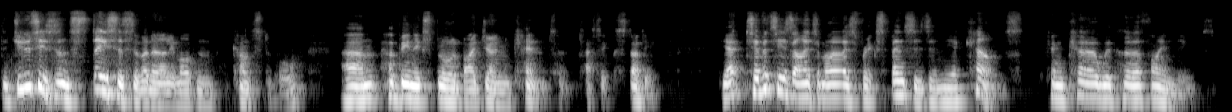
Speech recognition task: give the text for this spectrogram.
The duties and status of an early modern constable um, have been explored by Joan Kent, a classic study. The activities itemised for expenses in the accounts concur with her findings,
